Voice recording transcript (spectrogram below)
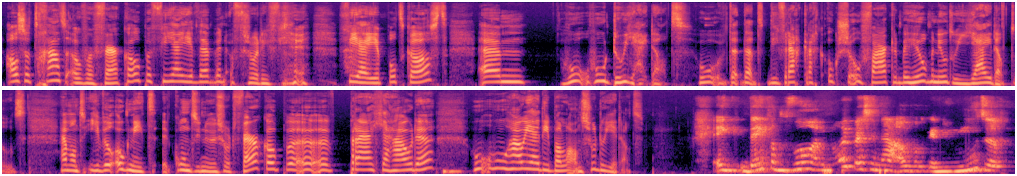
Als het gaat over verkopen via je web, of sorry, via, je podcast. Um, hoe, hoe doe jij dat? Hoe, dat? Die vraag krijg ik ook zo vaak. Ik ben heel benieuwd hoe jij dat doet. He, want je wil ook niet continu een soort verkooppraatje uh, houden. Hoe, hoe hou jij die balans? Hoe doe je dat? Ik denk van tevoren nooit per se na over, nu moet er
